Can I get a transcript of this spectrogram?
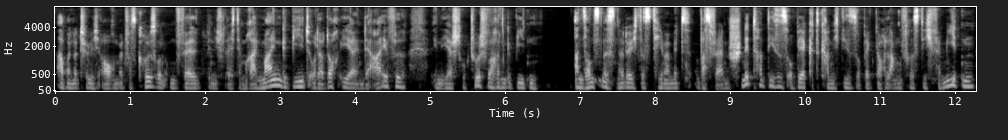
aber natürlich auch im etwas größeren Umfeld bin ich vielleicht im Rhein-Main-Gebiet oder doch eher in der Eifel, in eher strukturschwachen Gebieten. Ansonsten ist natürlich das Thema mit, was für einen Schnitt hat dieses Objekt? Kann ich dieses Objekt auch langfristig vermieten?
